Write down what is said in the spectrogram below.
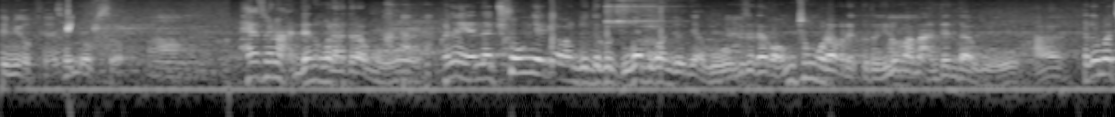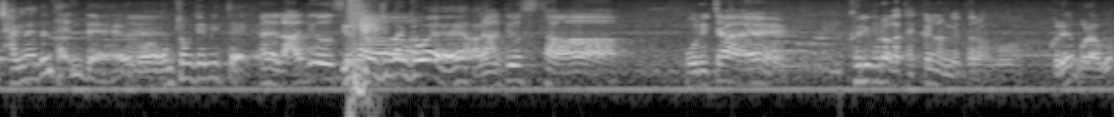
재미가 없어요? 재미없어. 아, 해서는 안 되는 걸 하더라고. 그냥 옛날 추억 얘기가 완전데 그걸 누가 보고 앉았냐고. 그래서 내가 엄청 뭐라 그랬거든. 이런 거 하면 안 된다고. 아, 근데 뭐 자기네들은 된대. 뭐 엄청 재밌대. 아니 라디오 스타 윤종신만 좋아해. 아유. 라디오 스타 우리 짤 그리구라가 댓글 남겼더라고 그래? 뭐라고?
